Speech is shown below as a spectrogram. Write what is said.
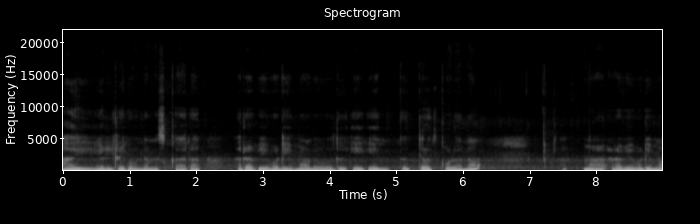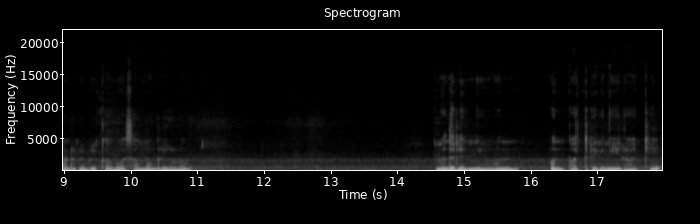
ಹಾಯ್ ಎಲ್ರಿಗೂ ನಮಸ್ಕಾರ. ರವೆ ವಡೆ ಮಾಡುವುದು ಹೇಗೆ ಅಂತ ತಿಳಿದುಕೊಳ್ಳೋಣ ಮಾ, ರವೆ ವಡೆ ಮಾಡಲು ಬೇಕಾಗುವ ಸಾಮಗ್ರಿಗಳು. ಮೊದಲೇ ನೀವು ಒಂದು ಒಂದು ಪಾತ್ರೆಗೆ ನೀರು ಹಾಕಿ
